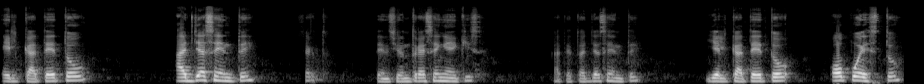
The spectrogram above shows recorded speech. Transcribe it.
el cateto adyacente, ¿cierto? Tensión 3 en X, cateto adyacente, y el cateto opuesto,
